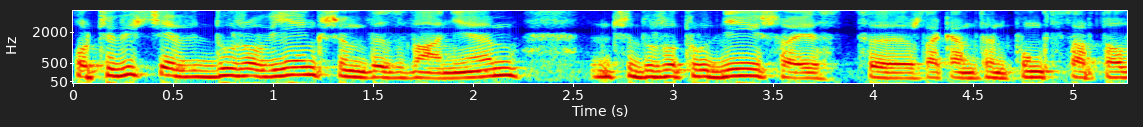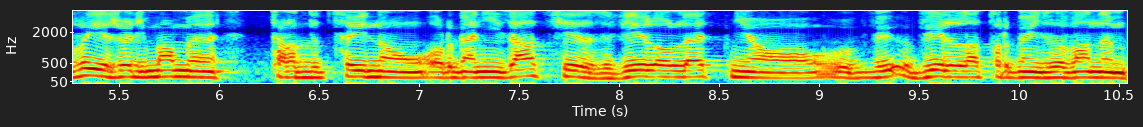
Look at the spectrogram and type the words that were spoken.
Oczywiście dużo większym wyzwaniem, czy dużo trudniejsze jest, e, że tak ten punkt startowy, jeżeli mamy tradycyjną organizację z wieloletnią, wiele lat organizowanym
